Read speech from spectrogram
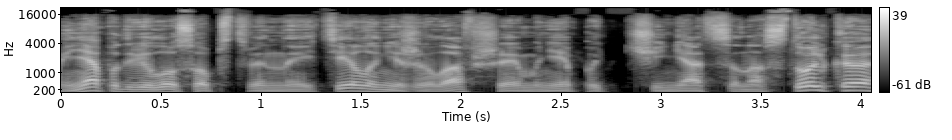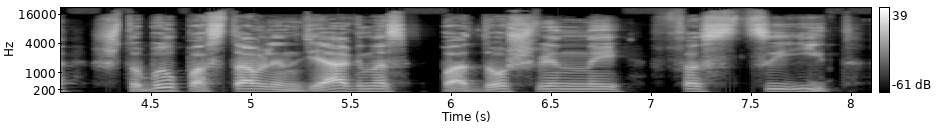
Меня подвело собственное тело, не желавшее мне подчиняться настолько, что был поставлен диагноз подошвенный фасциит.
